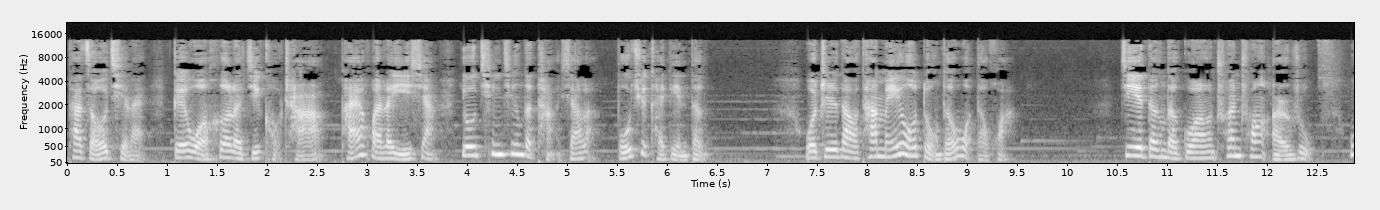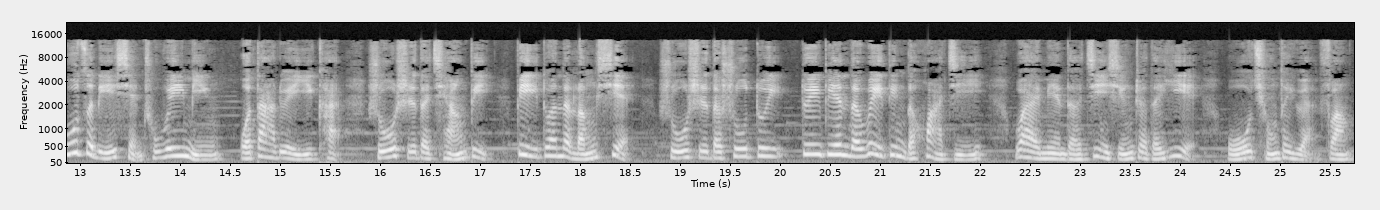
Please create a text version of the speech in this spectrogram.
他走起来，给我喝了几口茶，徘徊了一下，又轻轻的躺下了，不去开电灯。我知道他没有懂得我的话。街灯的光穿窗而入，屋子里显出微明。我大略一看，熟识的墙壁、壁端的棱线、熟识的书堆、堆边的未定的画集、外面的进行着的夜、无穷的远方、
